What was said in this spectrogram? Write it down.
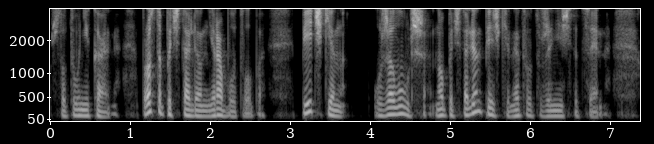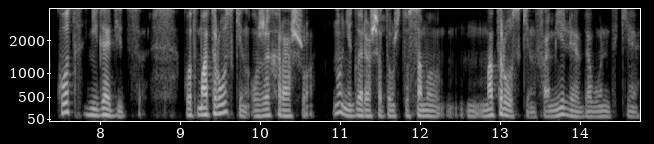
что-то уникальное. Просто почтальон не работал бы. Печкин уже лучше, но почтальон Печкин- это вот уже нечто цельное. Кот не годится. Кот Матроскин уже хорошо. Ну, не говоря уж о том, что сама Матроскин фамилия довольно-таки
